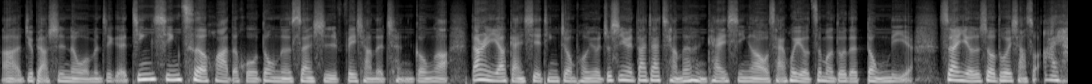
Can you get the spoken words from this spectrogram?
啊，就表示呢，我们这个精心策划的活动呢，算是非常的成功啊。当然也要感谢听众朋友，就是因为大家。抢得很开心啊，我才会有这么多的动力啊。虽然有的时候都会想说，哎呀，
